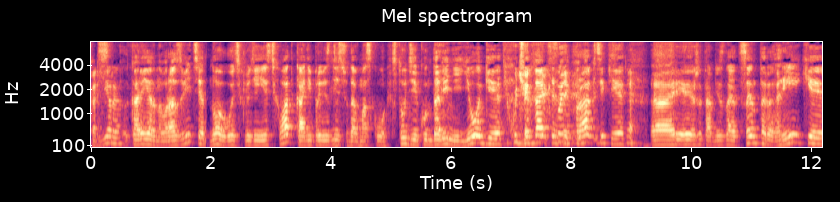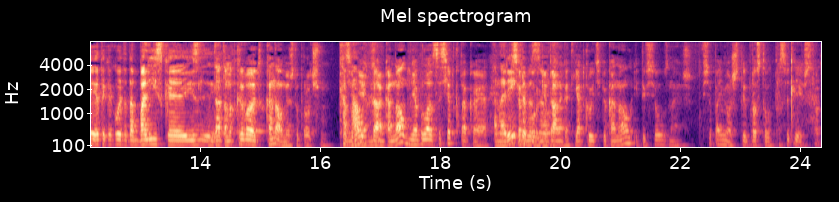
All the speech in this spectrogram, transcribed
Карьеры. карьерного развития. Но у этих людей есть хватка. Они привезли сюда, в Москву, студии кундалини-йоги, дыхательные практики, э, там, не знаю, центр рейки. Это какое-то там балийское... из- Да, там открывают канал, между прочим. Канал? тебе. Да, канал. У меня была соседка такая Она в рейки Петербурге. Да, она говорит, я открою тебе канал, и ты все узнаешь. Все поймешь. Ты просто вот просветлеешь сразу.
